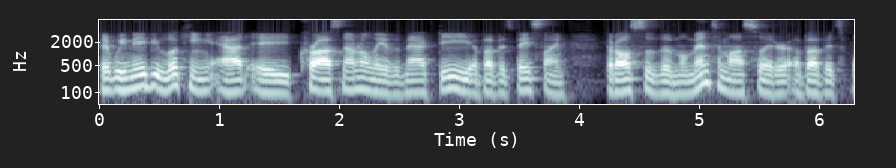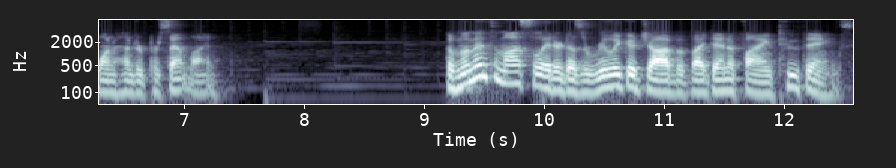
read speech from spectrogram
that we may be looking at a cross not only of the MACD above its baseline, but also the momentum oscillator above its 100% line. The momentum oscillator does a really good job of identifying two things.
